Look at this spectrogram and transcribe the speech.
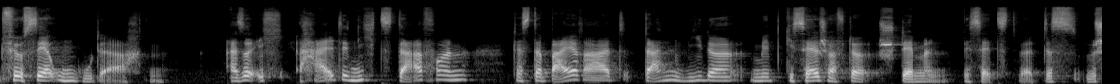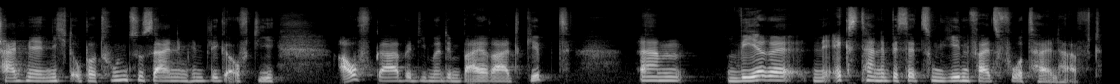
für sehr ungut erachten. Also ich halte nichts davon, dass der Beirat dann wieder mit Gesellschafterstämmen besetzt wird. Das scheint mir nicht opportun zu sein im Hinblick auf die Aufgabe, die man dem Beirat gibt. Ähm, wäre eine externe Besetzung jedenfalls vorteilhaft.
